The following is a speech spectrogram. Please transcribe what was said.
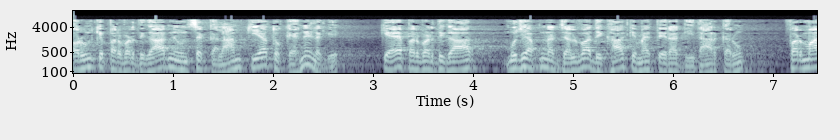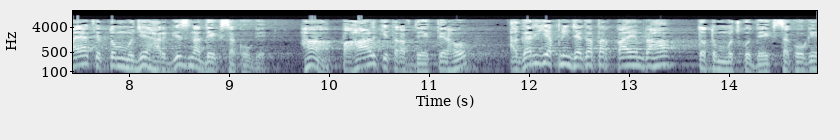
और उनके परवरदिगार ने उनसे कलाम किया तो कहने लगे कि अय परवरदिगार, मुझे अपना जलवा दिखा कि मैं तेरा दीदार करूँ। फरमाया कि तुम मुझे हरगिज न देख सकोगे। हाँ पहाड़ की तरफ़ देखते रहो। अगर ये अपनी जगह पर कायम रहा तो तुम मुझको देख सकोगे।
